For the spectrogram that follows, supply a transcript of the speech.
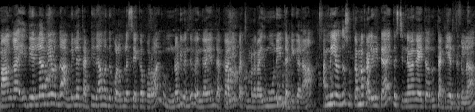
மாங்காய் இது எல்லாமே வந்து அம்மியில தட்டி தான் வந்து குழம்புல சேர்க்க போறோம். இப்போ முன்னாடி வந்து வெங்காயம் தக்காளி பச்சை மிளகாய் இது மூணையும் தட்டிக்கலாம். அம்மியை வந்து சுத்தமா கழுவிட்டேன். இப்போ சின்ன வெங்காயத்தை வந்து தட்டி எடுத்துக்கலாம்.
